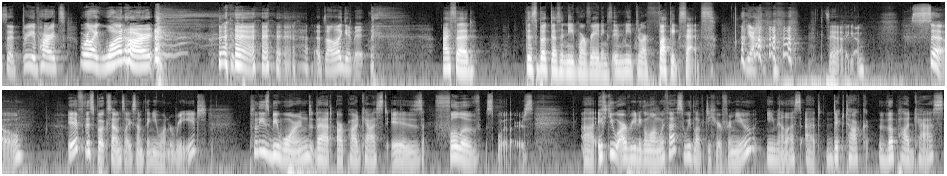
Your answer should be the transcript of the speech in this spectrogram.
said Three of Hearts, more like one heart. That's all I give it. I said, this book doesn't need more ratings. It needs more fucking sense. Yeah. Could say that again. So, if this book sounds like something you want to read, please be warned that our podcast is full of spoilers. Uh, if you are reading along with us, we'd love to hear from you. Email us at diktokthepodcast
